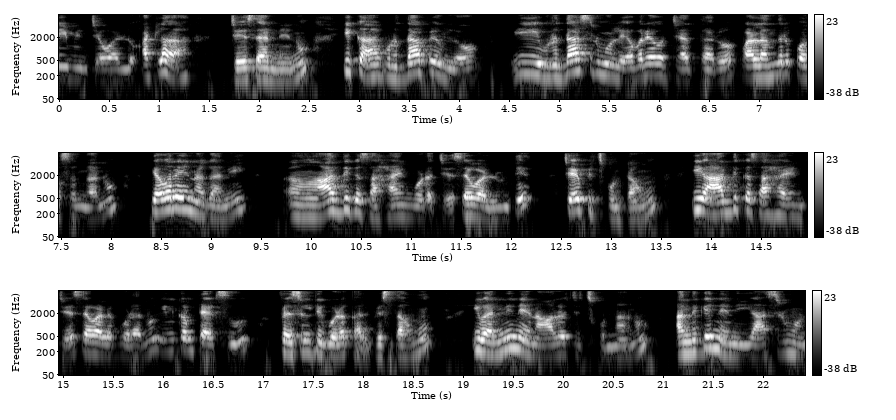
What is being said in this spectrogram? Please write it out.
నియమించేవాళ్ళు. అట్లా చేశాను నేను. ఇక వృద్ధాప్యంలో ఈ వృద్ధాశ్రమంలో ఎవరెవరు చేస్తారో వాళ్ళందరి కోసం గాను ఎవరైనా కానీ ఆర్థిక సహాయం కూడా చేసేవాళ్ళు ఉంటే చేపించుకుంటాము. ఈ ఆర్థిక సహాయం చేసే వాళ్ళకు కూడాను ఇన్కమ్ ట్యాక్స్ ఫెసిలిటీ కూడా కల్పిస్తాము. ఇవన్నీ నేను ఆలోచించుకున్నాను. అందుకే నేను ఈ ఆశ్రమం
